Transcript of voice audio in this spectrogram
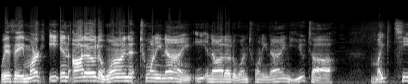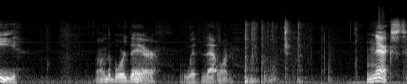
with a Mark Eaton auto to 129. Eaton auto to 129. Utah. Mike T on the board there with that one. Next,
